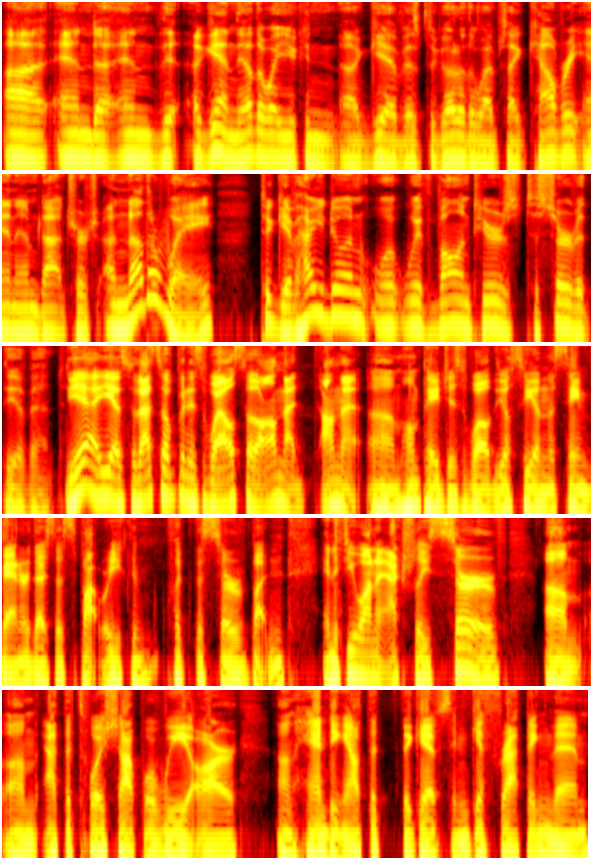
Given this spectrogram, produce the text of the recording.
Uh, and uh, and the, again, the other way you can uh, give is to go to the website calvarynm.church. Another way to give. How are you doing w- with volunteers to serve at the event? Yeah, yeah. So that's open as well. So on that on that um, homepage as well, you'll see on the same banner there's a spot where you can click the serve button, and if you want to actually serve um, um, at the toy shop where we are um, handing out the, the gifts and gift wrapping them.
